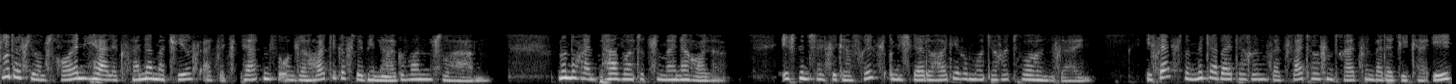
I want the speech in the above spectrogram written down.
so dass wir uns freuen, Herr Alexander Matthäus als Experten für unser heutiges Webinar gewonnen zu haben. Nur noch ein paar Worte zu meiner Rolle. Ich bin Jessica Fritz und ich werde heute Ihre Moderatorin sein. Ich selbst bin Mitarbeiterin seit 2013 bei der DKE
